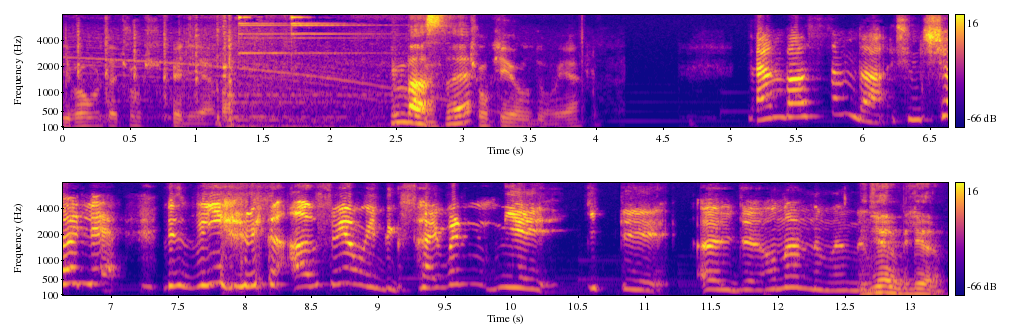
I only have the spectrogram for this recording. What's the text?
İbo burada çok şüpheli ya. Bak, Kim bastı? çok iyi oldu bu ya. Ben bastım da. Şimdi şöyle biz bir asmıyor muyduk? Cyber niye gitti öldü onu anlamadım. Biliyorum biliyorum.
